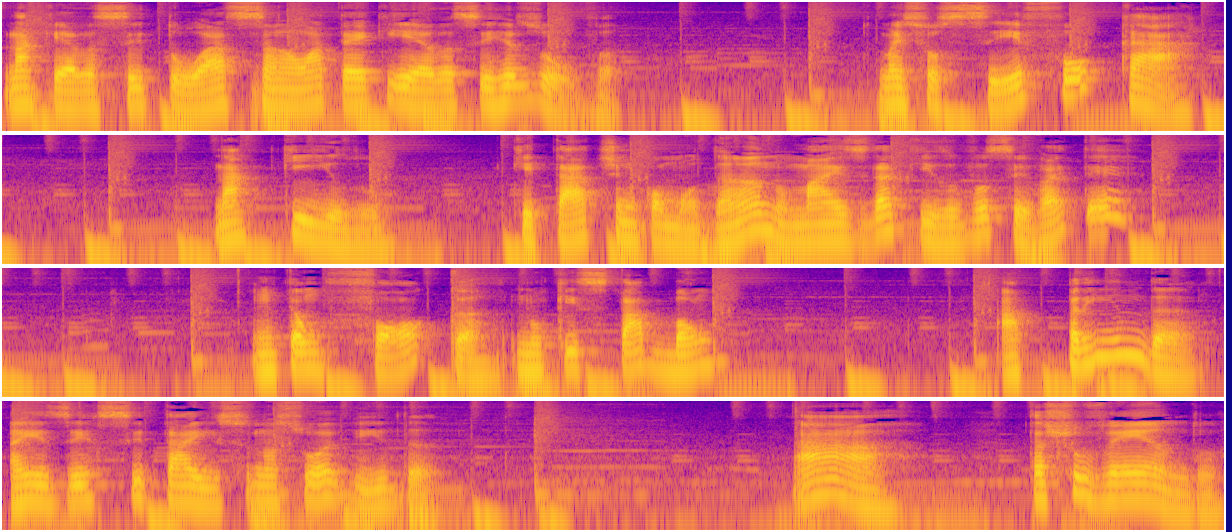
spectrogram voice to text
naquela situação até que ela se resolva. Mas se você focar naquilo que está te incomodando, mais daquilo você vai ter. Então foca no que está bom. Aprenda a exercitar isso na sua vida. Ah, tá chovendo.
